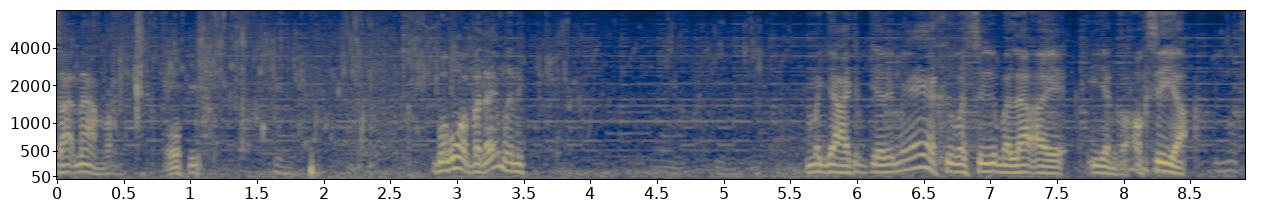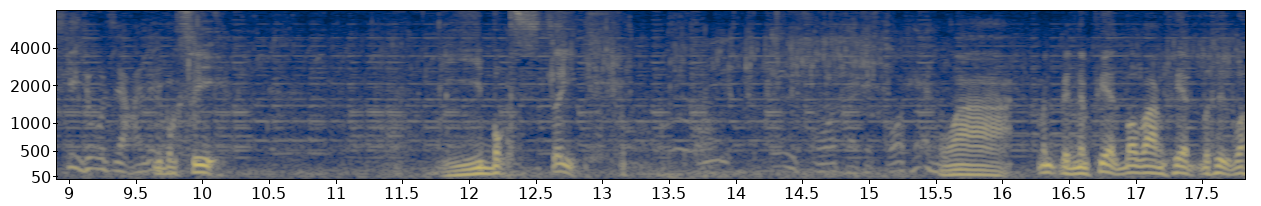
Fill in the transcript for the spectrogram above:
สระน้ำปะโอ้พี่บอกว่าไปได้มือนี่มายาจุบเจอได้ไหมคือว่าซื้อมาแล้วไอ้อีหยังก็ออกซิอะอีบอกซี่ทั้งหมดอย่างเลยอีบ็อกซี่อีบ็อกซี่ ว่ามันเป็นน้ำเพียรบ่วางเพียรบ่ถือบ่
